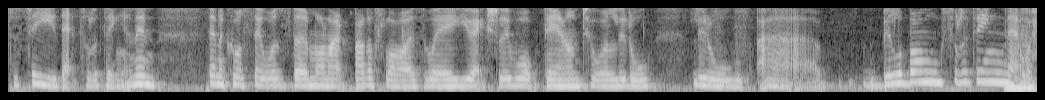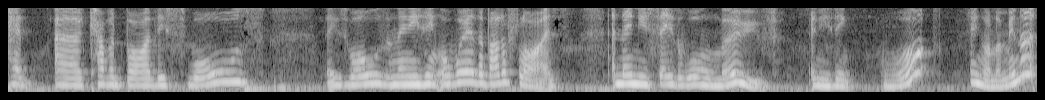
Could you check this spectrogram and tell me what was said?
to see that sort of thing. And then, then of course there was the monarch butterflies where you actually walk down to a little, little uh, billabong sort of thing that were had uh, covered by this walls, these walls, and then you think, well, where are the butterflies? And then you see the wall move, and you think, what? Hang on a minute.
